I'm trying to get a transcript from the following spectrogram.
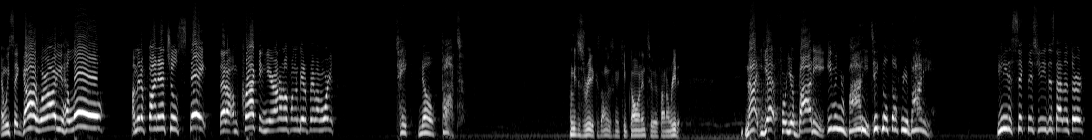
And we say, God, where are you? Hello? I'm in a financial state that I'm cracking here. I don't know if I'm going to be able to pay my mortgage. Take no thought. Let me just read it because I'm just going to keep going into it if I don't read it. Not yet for your body, even your body. Take no thought for your body. You need a sickness, you need this, that, and the third,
